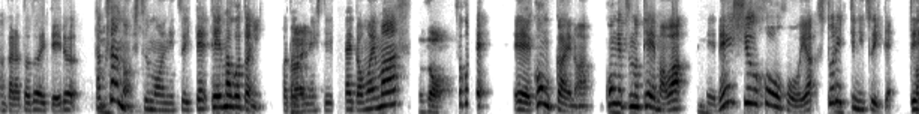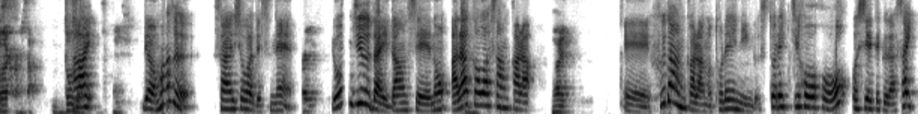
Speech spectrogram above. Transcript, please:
さんから届いているたくさんの質問についてテーマごとにお尋ねしていきたいと思います。す。どうぞ。そこで、えー今回の今月のテーマは、うんえー練習方法やストレッチについてです。わかりました。どうぞ。はい。ではまず最初はですね、はい40代男性の荒川さんから、はい。えー普段からのトレーニング、ストレッチ方法を教えてください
